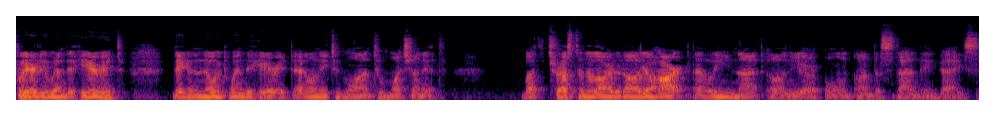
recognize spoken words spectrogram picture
clearly when to hear it. They're going to know it when they hear it. I don't need to go on too much on it. But trust in the Lord with all your heart and lean not on your own understanding, guys.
